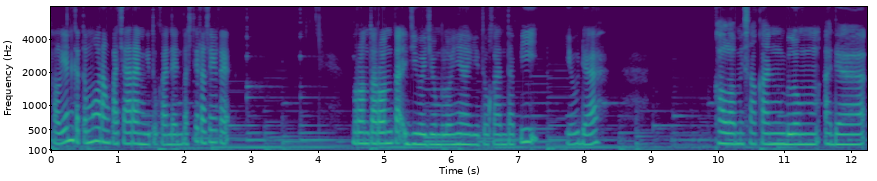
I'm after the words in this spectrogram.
kalian ketemu orang pacaran gitu kan dan pasti rasanya kayak meronta-ronta jiwa jomblonya gitu kan. Tapi ya udah kalau misalkan belum ada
